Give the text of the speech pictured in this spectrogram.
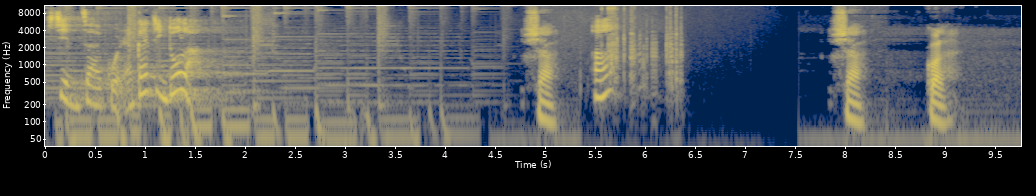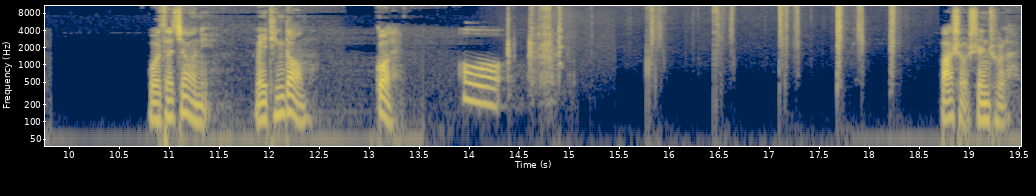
现在果然干净多了。夏啊，夏，过来！我在叫你，没听到吗？过来！哦，把手伸出来。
